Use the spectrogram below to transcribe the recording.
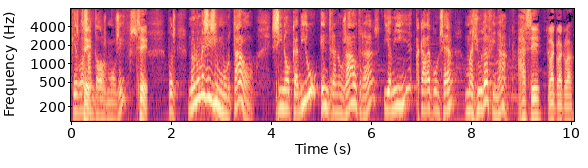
que és la Sí. santa dels músics, Sí. doncs no només és immortal, sinó que viu entre nosaltres i a mi, a cada concert, m'ajuda a afinar. Ah, sí, clar, clar, clar.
